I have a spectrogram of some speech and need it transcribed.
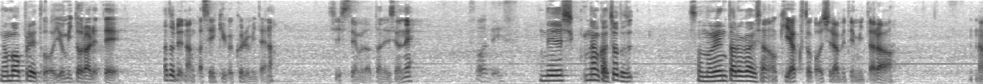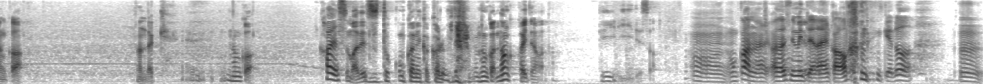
ナンバープレートを読み取られて後でなんか請求が来るみたいなシステムだったんですよね。そうです。でしなんかちょっとそのレンタル会社の規約とかを調べてみたらなんかなんだっけなんか返すまでずっとお金かかるみたいななんかなんか書いてなかった？デイリーでさうん分かんない。私見てないから分かんないけど。うん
